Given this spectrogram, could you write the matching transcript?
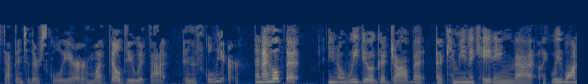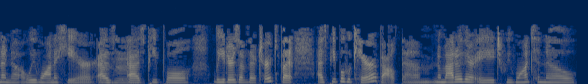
step into their school year and what they'll do with that in the school year. And I hope that you know we do a good job at, at communicating that like we want to know we want to hear as mm-hmm. as people leaders of their church but as people who care about them no matter their age we want to know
